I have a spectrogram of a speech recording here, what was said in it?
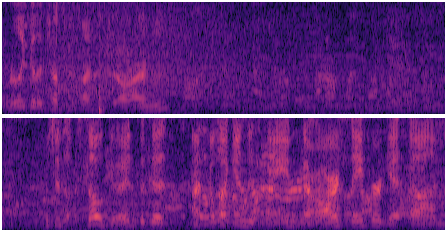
Really good adjustments by Mr. R. Mm-hmm. Which is so good because I feel like in this game there are safer get um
